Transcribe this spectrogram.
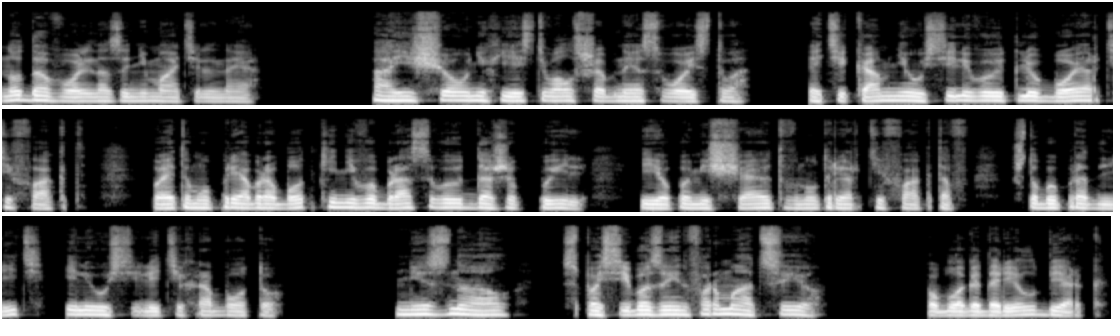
но довольно занимательная. А еще у них есть волшебные свойства. Эти камни усиливают любой артефакт, поэтому при обработке не выбрасывают даже пыль, ее помещают внутрь артефактов, чтобы продлить или усилить их работу. «Не знал. Спасибо за информацию», — поблагодарил Берг.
